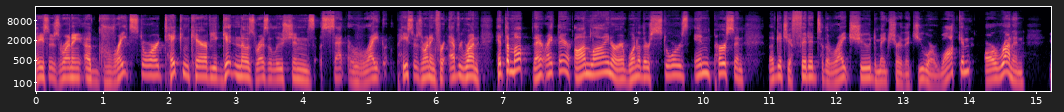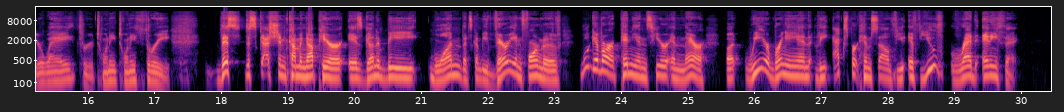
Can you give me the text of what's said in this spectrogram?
Pacers running a great store, taking care of you, getting those resolutions set right. Pacers running for every run. Hit them up there, right there, online or at one of their stores in person. They'll get you fitted to the right shoe to make sure that you are walking or running your way through 2023. This discussion coming up here is going to be one that's going to be very informative. We'll give our opinions here and there, but we are bringing in the expert himself. if you've read anything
